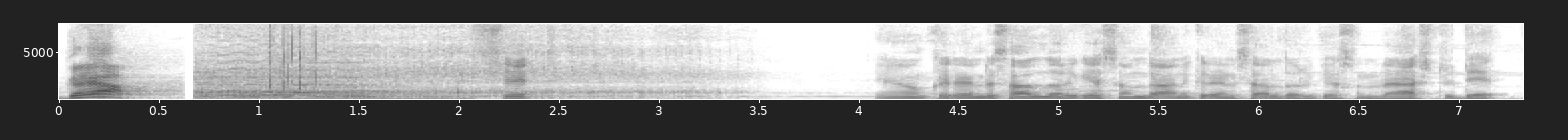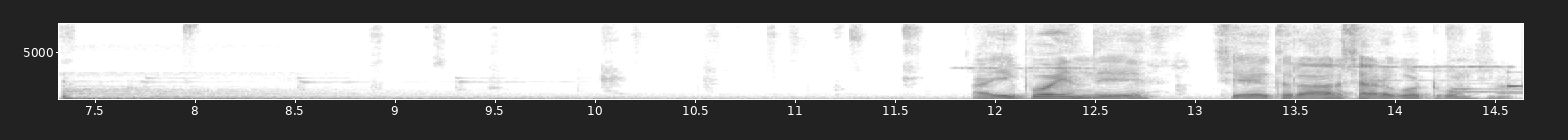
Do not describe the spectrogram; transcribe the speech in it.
గయా. ఒక రెండు సార్లు దొరికేసాం దానికి రెండు సార్లు దొరికేసాం లాస్ట్ డే. అయిపోయింది చేతులారా చెడగొట్టుకుంటున్నాం.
